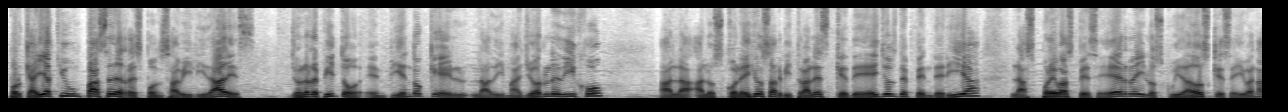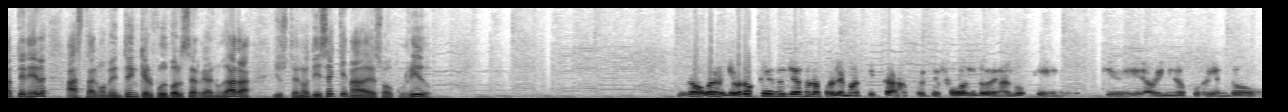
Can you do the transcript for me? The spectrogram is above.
porque hay aquí un pase de responsabilidades. Yo le repito, entiendo que la DIMAYOR le dijo a, la, a los colegios arbitrales que de ellos dependería las pruebas PCR y los cuidados que se iban a tener hasta el momento en que el fútbol se reanudara. Y usted nos dice que nada de eso ha ocurrido. No, bueno, yo creo que eso ya es una problemática pues de fondo, de algo que que ha venido ocurriendo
